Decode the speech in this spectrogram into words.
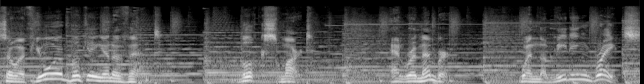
So if you're booking an event, Book smart. And remember, when the meeting breaks,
